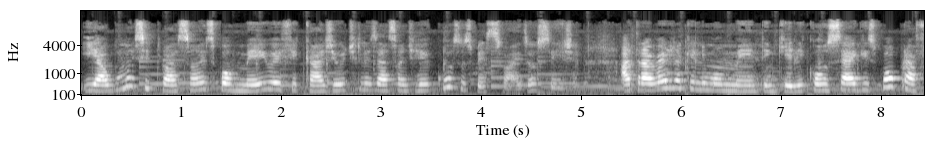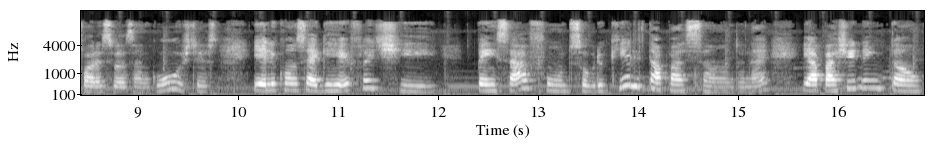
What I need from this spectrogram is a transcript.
e algumas situações por meio eficaz de utilização de recursos pessoais, ou seja, através daquele momento em que ele consegue expor para fora suas angústias e ele consegue refletir, pensar a fundo sobre o que ele está passando, né? E a partir de então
